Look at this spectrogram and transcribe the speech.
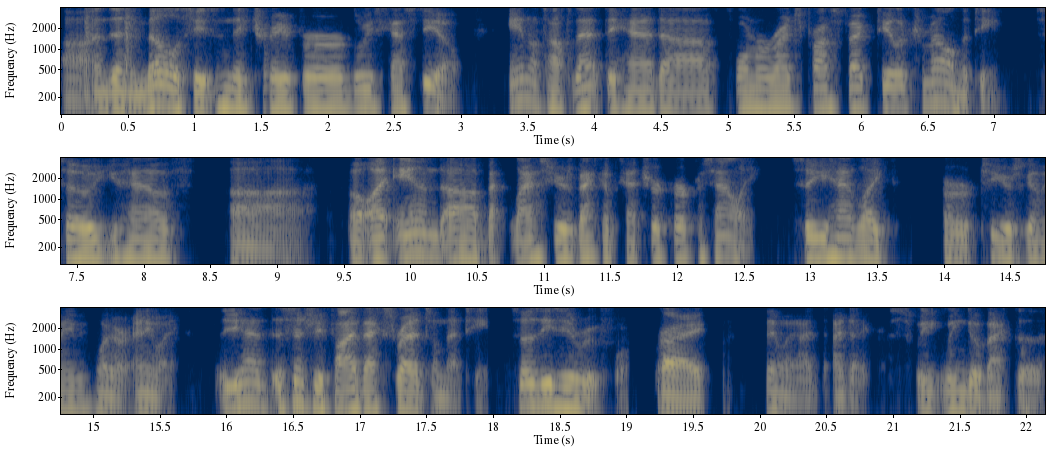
uh, and then in the middle of the season, they traded for Luis Castillo. And on top of that, they had uh, former Reds prospect Taylor Trammell on the team. So you have, uh, oh, and uh, last year's backup catcher, Curt Casali. So you had like, or two years ago, maybe, whatever. Anyway, you had essentially five ex Reds on that team. So it was easy to root for. Right anyway, I, I digress. We, we can go back to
